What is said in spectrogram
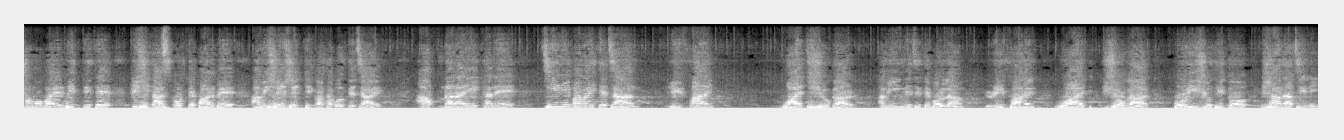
সমবায়ের ভিত্তিতে কৃষি কাজ করতে পারবে। আমি শেষ একটি কথা বলতে চাই। আপনারা এখানে চিনি বানাইতে চান রিফাইন্ড হোয়াইট সুগার আমি ইংরেজিতে বললাম রিফাইন্ড হোয়াইট সুগার পরিশোধিত সাদা চিনি।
